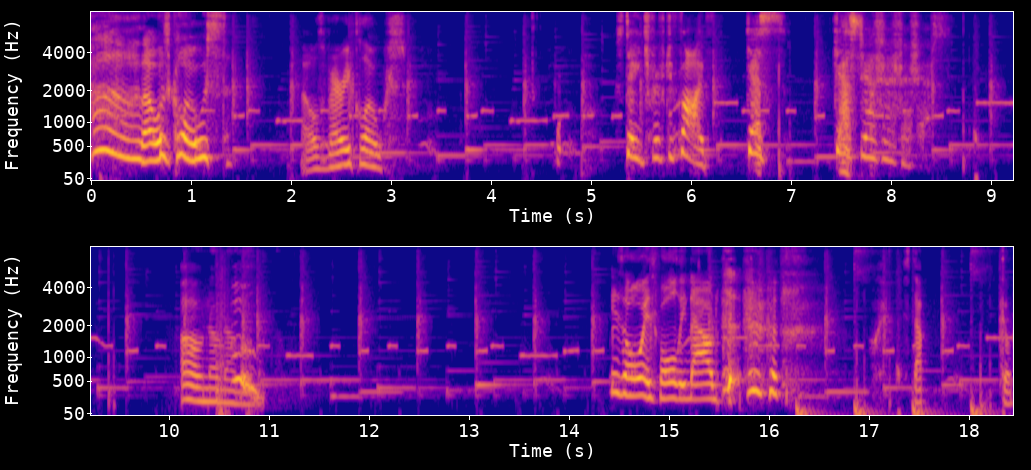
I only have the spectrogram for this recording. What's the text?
that was close. That was very close. Stage 55. Yes! Yes, yes, yes, yes, yes. Oh, no, no, no. no. He's always falling down. okay, stop. Go.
